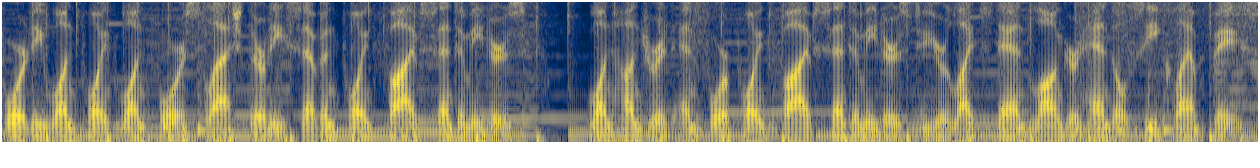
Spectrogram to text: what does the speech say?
41.14 slash 37.5 centimeters, 104.5 centimeters to your light stand longer handle C-clamp base.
